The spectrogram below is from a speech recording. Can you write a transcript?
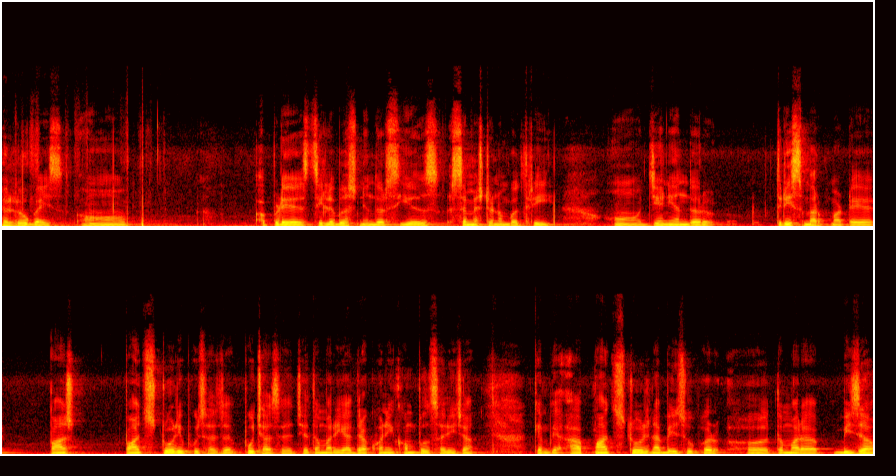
હેલો ગાઈસ આપણે સિલેબસની અંદર સીએસ સેમેસ્ટર નંબર થ્રી જેની અંદર ત્રીસ માર્ક માટે પાંચ પાંચ સ્ટોરી પૂછાશે પૂછાશે, જે તમારે યાદ રાખવાની કમ્પલસરી છે. કેમ કે આ પાંચ સ્ટોરીના બેઝ ઉપર તમારા બીજા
